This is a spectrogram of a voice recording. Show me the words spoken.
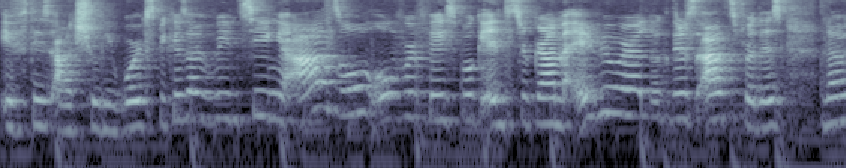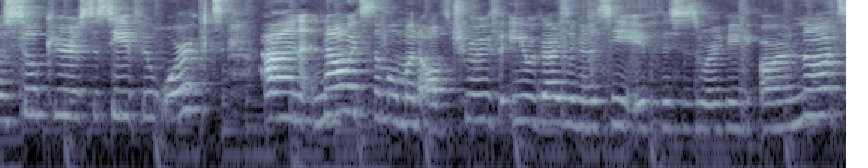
if this actually works? Because I've been seeing ads all over Facebook, Instagram, everywhere I look there's ads for this and I was so curious to see if it worked and now it's the moment of truth. You guys are gonna see if this is working or not.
